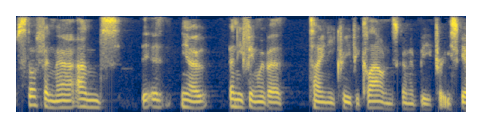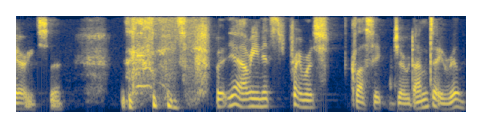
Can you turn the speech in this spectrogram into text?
stuff in there, and it, you know anything with a tiny creepy clown is going to be pretty scary. So, but yeah, I mean it's pretty much classic Joe Dante, really.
